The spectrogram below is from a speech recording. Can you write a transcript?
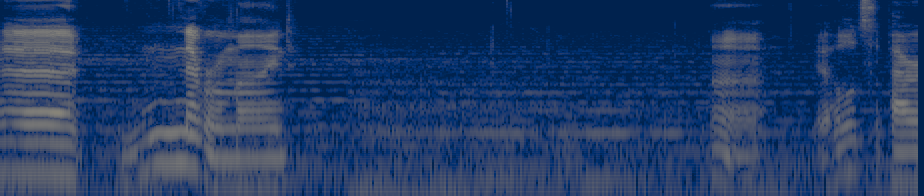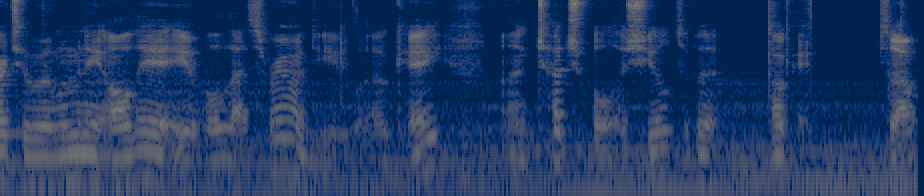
Uh, never mind. Huh. It holds the power to eliminate all the evil that surround you. Okay. Untouchable, a shield to the. Okay, so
